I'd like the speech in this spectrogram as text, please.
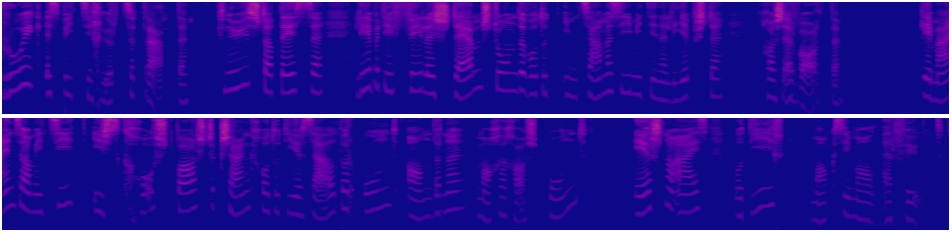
ruhig ein bisschen kürzer treten. Geniess stattdessen lieber die vielen Sternstunden, die du im Zusammensein mit deinen Liebsten kannst erwarten Gemeinsame Zeit ist das kostbarste Geschenk, das du dir selber und anderen machen kannst. Und erst noch eins, das dich maximal erfüllt.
